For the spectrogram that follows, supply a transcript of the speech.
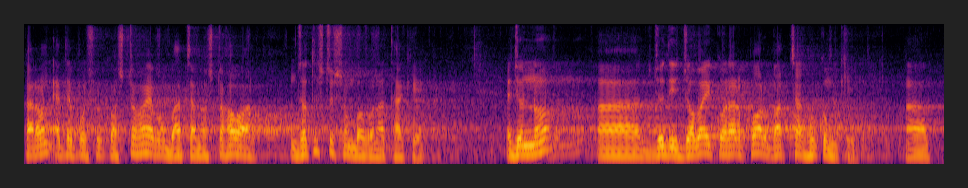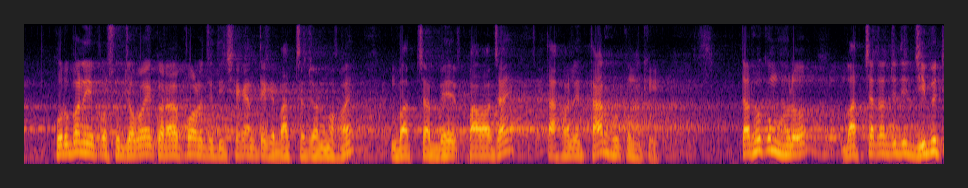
কারণ এতে পশুর কষ্ট হয় এবং বাচ্চা নষ্ট হওয়ার যথেষ্ট সম্ভাবনা থাকে। এজন্য যদি জবাই করার পর বাচ্চার হুকুম কি? কোরবানি পশু জবাই করার পর যদি সেখান থেকে বাচ্চা জন্ম হয়, বাচ্চা পাওয়া যায়, তাহলে তার হুকুম কি? তার হুকুম হলো, বাচ্চাটা যদি জীবিত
